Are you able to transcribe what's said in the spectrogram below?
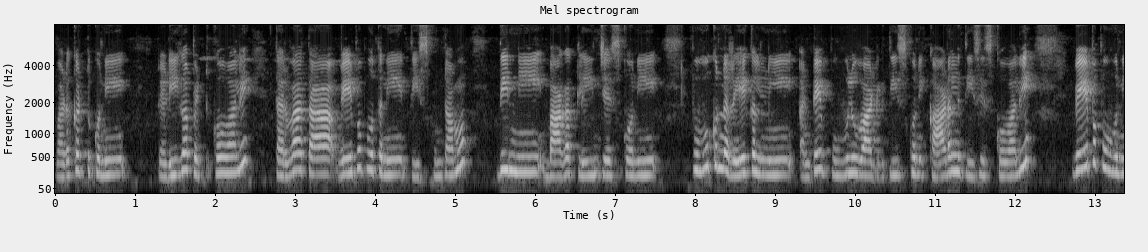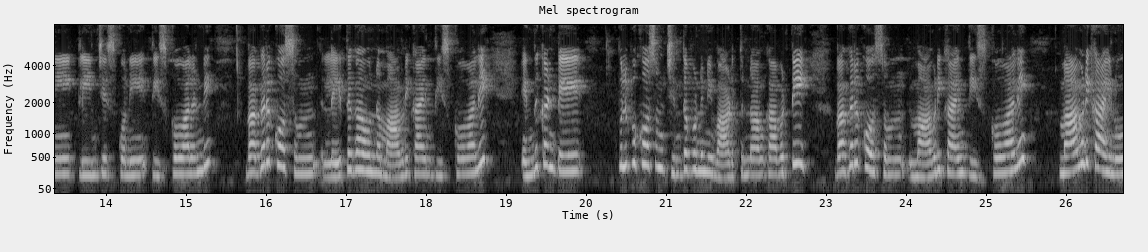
వడకట్టుకొని రెడీగా పెట్టుకోవాలి. తర్వాత వేపపూతని తీసుకుంటాము. దీన్ని బాగా క్లీన్ చేసుకొని పువ్వుకున్న రేకల్ని అంటే పువ్వులు వాటికి తీసుకొని కాడల్ని తీసేసుకోవాలి. వేప పువ్వుని క్లీన్ చేసుకొని తీసుకోవాలండి. వగర కోసం లేతగా ఉన్న మామిడికాయని తీసుకోవాలి. ఎందుకంటే పులుపు కోసం చింతపండుని వాడుతున్నాం కాబట్టి వగర కోసం మామిడికాయను తీసుకోవాలి. మామిడికాయను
